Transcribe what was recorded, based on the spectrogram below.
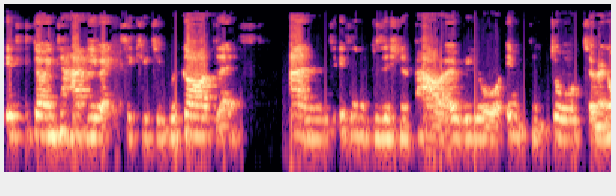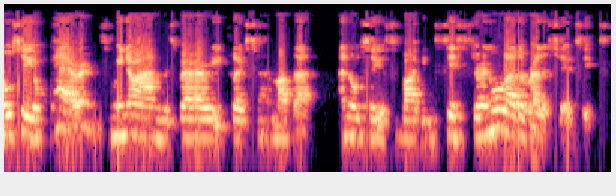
is going to have you executed regardless and is in a position of power over your infant daughter and also your parents. We know Anne was very close to her mother and also your surviving sister and all other relatives. It's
